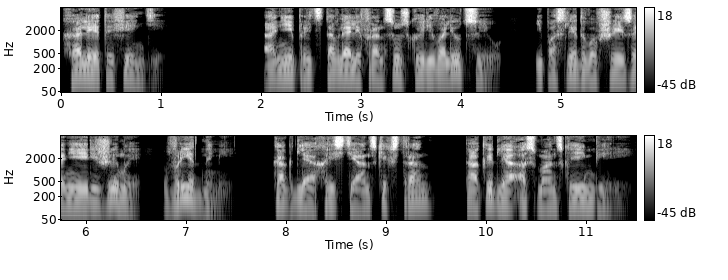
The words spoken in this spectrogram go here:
Халет Эфенди. Они представляли французскую революцию и последовавшие за ней режимы вредными как для христианских стран, так и для Османской империи.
